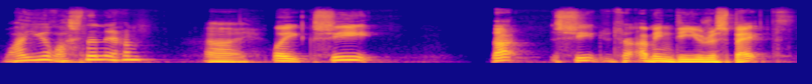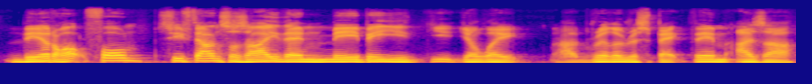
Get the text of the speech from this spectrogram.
Why are you listening to him? Aye. Like, see that. See, I mean, do you respect their art form? See, if the answer's aye, then maybe you, you, you're like, I really respect them as a,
